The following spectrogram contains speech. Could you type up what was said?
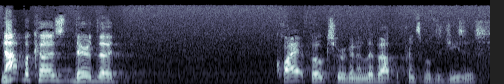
Not because they're the quiet folks who are going to live out the principles of Jesus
